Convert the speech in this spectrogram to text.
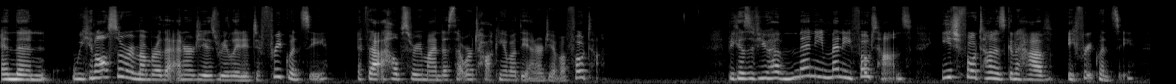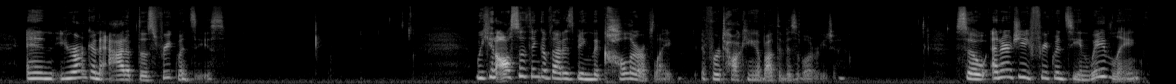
And then we can also remember that energy is related to frequency if that helps remind us that we're talking about the energy of a photon. Because if you have many, many photons, each photon is going to have a frequency, and you aren't going to add up those frequencies. We can also think of that as being the color of light if we're talking about the visible region. So energy, frequency, and wavelength,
